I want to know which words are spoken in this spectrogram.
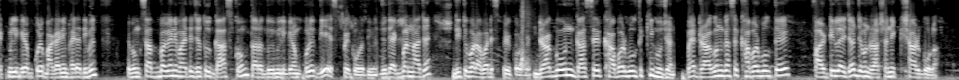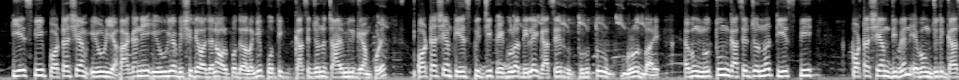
এক মিলিগ্রাম করে বাগানি ভাইরা দিবেন। এবং সাত বাগানি ভাইতে যেহেতু গাছ কম, তারা দুই মিলিগ্রাম করে দিয়ে স্প্রে করে দিবেন। যদি একবার না যায়, দ্বিতীয়বার আবার স্প্রে করবেন। ড্রাগন গাছের খাবার বলতে কি বুঝান? ভাই, ড্রাগন গাছের খাবার বলতে ফার্টিলাইজার, যেমন রাসায়নিক সার গোলা। টিএসপি পটাশিয়াম ইউরিয়া বাগানে ইউরিয়া বেশি দেওয়া যায় না, অল্প দেওয়া লাগে। প্রতি গাছের জন্য চার মিলিগ্রাম করে। পটাশিয়াম টিএসপি জিপ এগুলো দিলেই গাছের দ্রুত গ্রোথ বাড়ে। এবং নতুন গাছের জন্য টিএসপি পটাশিয়াম দিবেন এবং যদি গাছ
